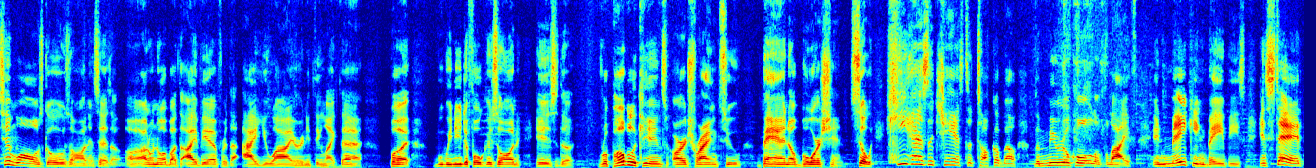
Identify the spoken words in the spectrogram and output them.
Tim Walz goes on and says, uh, I don't know about the IVF or the IUI or anything like that, but what we need to focus on is the Republicans are trying to ban abortion. So he has a chance to talk about the miracle of life in making babies. Instead,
